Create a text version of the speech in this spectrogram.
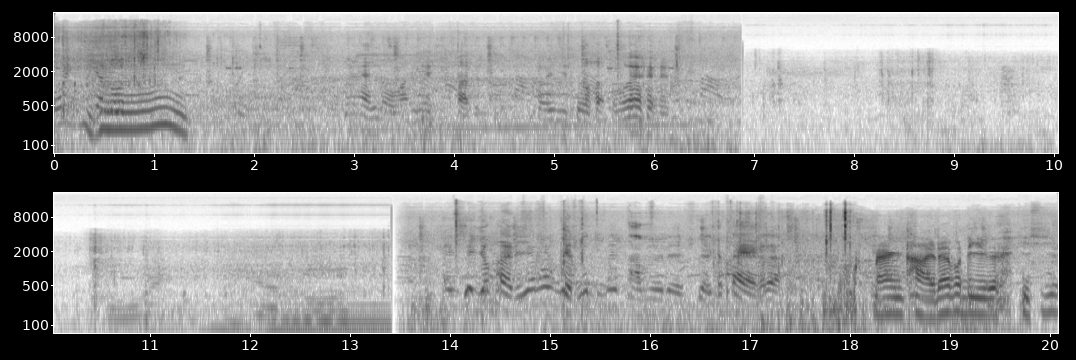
อื้อหือไม่แอนร้อนเลยขาดไม่มีตัวเว้ยไอ้เชี่ยยกข นาดนี้ยังไม่เบียดไม่ไม่ต่ำเลยเด็เบียดก็แตกแล้วแม่งถ่ายได้พอดีเลยไอ้เหี้ย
